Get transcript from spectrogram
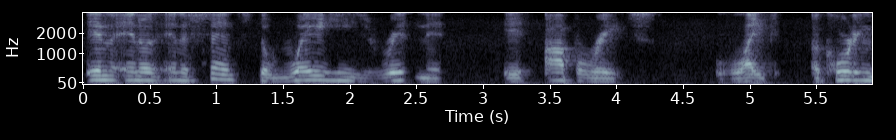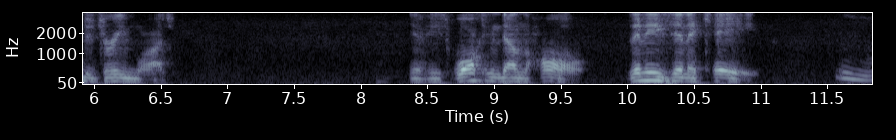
in in a, in a sense, the way he's written it, it operates like according to dream logic. You know, he's walking down the hall, then he's in a cave hmm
